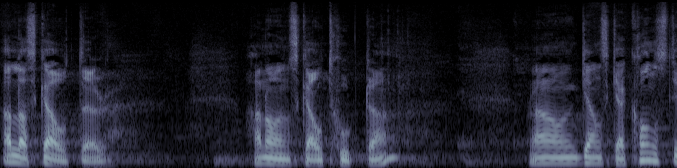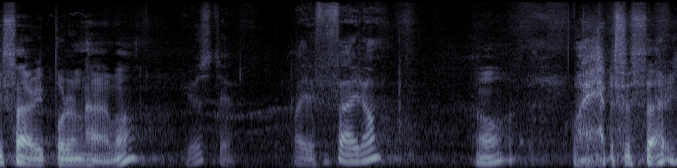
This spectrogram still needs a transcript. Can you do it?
alla scouter? Han har en scoutskjorta. Han har en ganska konstig färg på den här, va? Just det. Vad är det för färg då? Ja. Vad är det för färg?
